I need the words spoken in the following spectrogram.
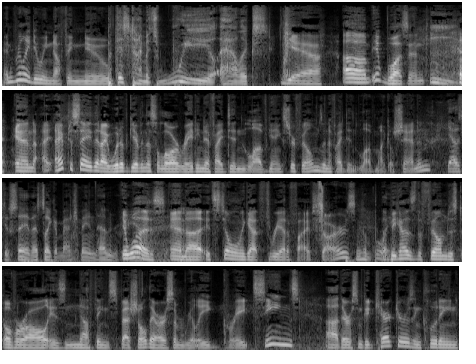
and really doing nothing new. But this time it's real, Alex. Yeah. Um, it wasn't. and I, I have to say that I would have given this a lower rating if I didn't love gangster films and if I didn't love Michael Shannon. Yeah, I was gonna say that's like a match made in heaven. for It you. was. And uh, it still only got three out of five stars. Oh, boy. Uh, because the film just overall is nothing special. There are some really great scenes. Uh, there are some good characters, including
